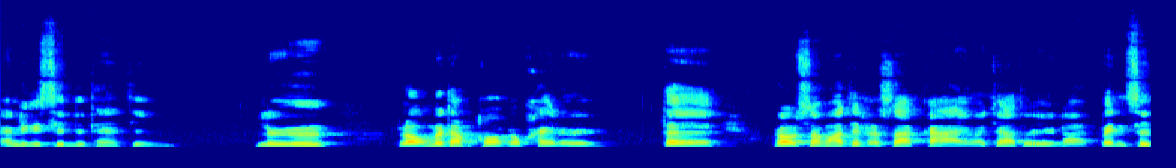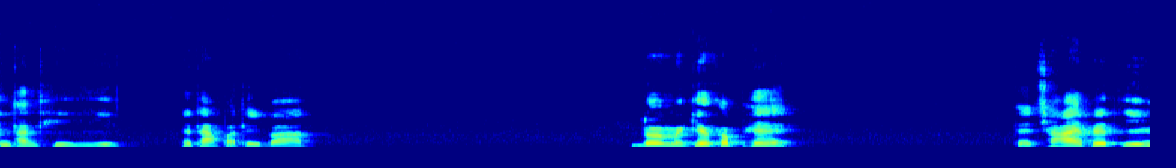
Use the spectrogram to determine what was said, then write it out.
อันนี้คือศีลที่แท้จริง หรือเราไม่ต้องขอกับใครเลย แต่เราสามารถที่รักษากายวาจาตัวเองได้ เป็นศีลทันทีในทางปฏิบัติ โดยไม่เกี่ยวกับเพศ เพศชายเพศหญิง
